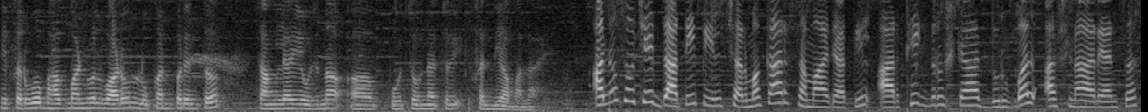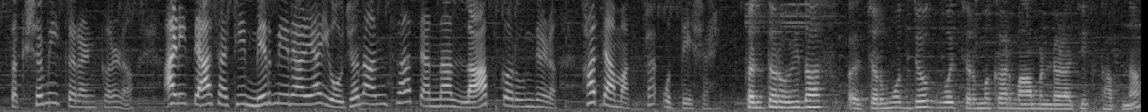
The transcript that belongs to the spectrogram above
हे सर्व भागभांडवल वाढवून लोकांपर्यंत चांगल्या योजना पोहोचवण्याची संधी आम्हाला आहे. अनुसूचित जातीतील चर्मकार समाजातील आर्थिकदृष्ट्या दुर्बल असणाऱ्यांचं सक्षमीकरण करणं आणि त्यासाठी निरनिराळ्या योजनांचा त्यांना लाभ करून देणं हा त्यामागचा उद्देश आहे. संत रोहिदास चर्मोद्योग व चर्मकार महामंडळाची स्थापना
